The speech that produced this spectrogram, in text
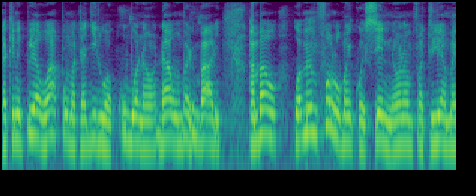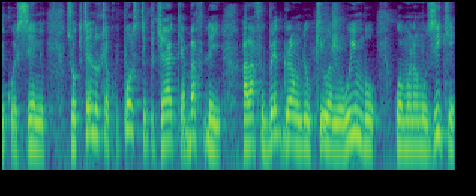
lakini pia wapo matajiri wakubwa na wadau mbalimbali ambao wamemfollow Michael Essien na wanamfuatilia Michael Essien. So kitendo cha kuposti picha yake ya birthday alafu background ukiwa ni wimbo wa mwanamuziki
